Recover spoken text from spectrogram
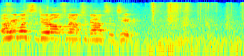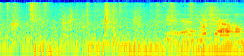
Oh, he wants to do it all flouncy bouncy too. Yeah, and he'll travel.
